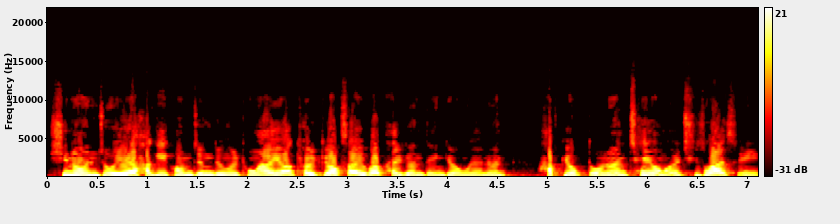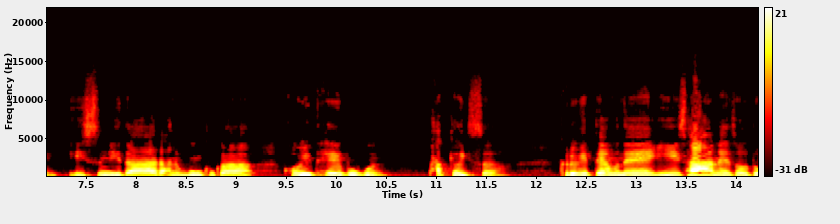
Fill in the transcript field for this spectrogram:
신원조회 학위 검증 등을 통하여 결격 사유가 발견된 경우에는 합격 또는 채용을 취소할 수 있습니다. 라는 문구가 거의 대부분 박혀 있어요. 그렇기 때문에 이 사안에서도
